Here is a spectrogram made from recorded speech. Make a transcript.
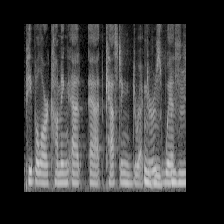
people are coming at, at casting directors mm-hmm. with mm-hmm.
